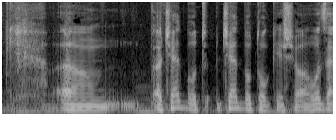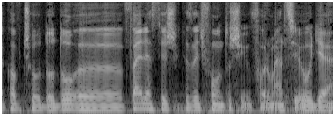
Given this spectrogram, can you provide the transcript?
A chatbot, chatbotok és a hozzá kapcsolódó fejlesztések, ez egy fontos információ. Ugye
